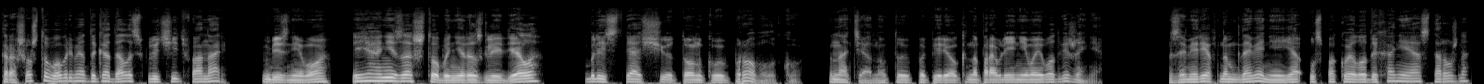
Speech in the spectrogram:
Хорошо, что вовремя догадалась включить фонарь. Без него я ни за что бы не разглядела блестящую тонкую проволоку, натянутую поперек направления моего движения. Замерев на мгновение, я успокоила дыхание и осторожно,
